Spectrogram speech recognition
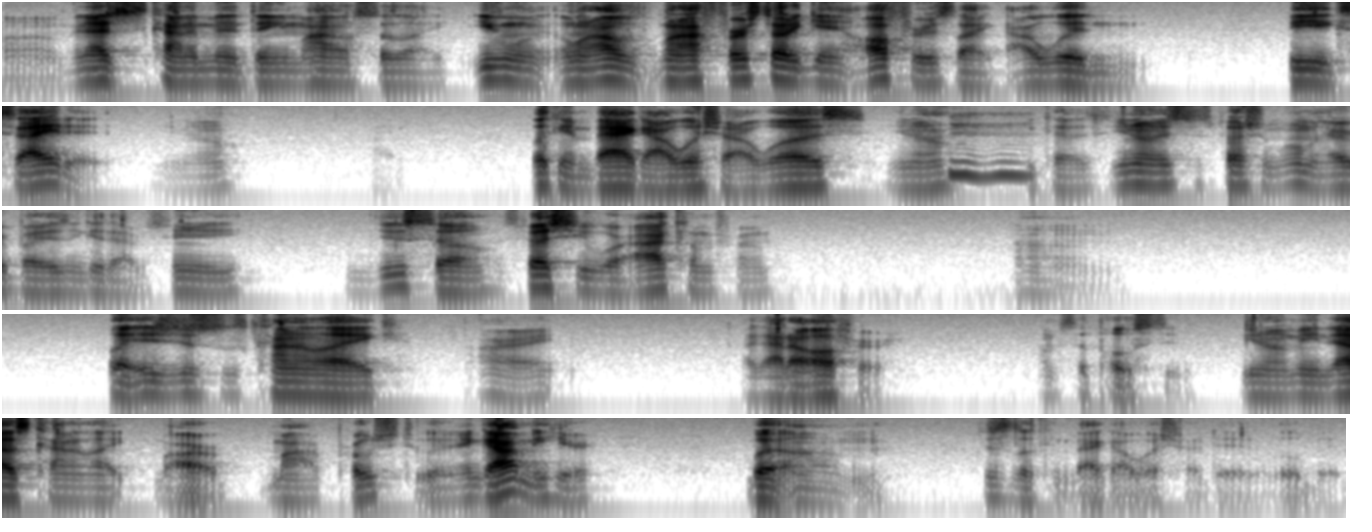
um, and that's just kind of been a thing in my house. So like, even when, I was, when I first started getting offers, like I wouldn't be excited, you know. Looking back, I wish I was, you know, Mhm. because you know it's a special moment. Everybody doesn't get the opportunity to do so, especially where I come from. Um, but it just was kind of like, all right, I got an offer. I'm supposed to, you know. what I mean, that was kind of like our my approach to it, and it got me here. But um, just looking back, I wish I did a little bit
